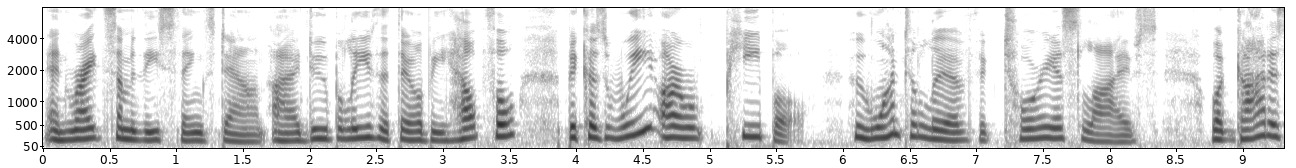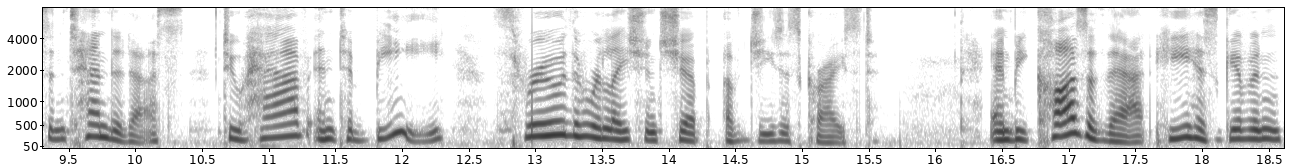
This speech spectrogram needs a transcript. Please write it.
and write some of these things down. I do believe that they will be helpful because we are people who want to live victorious lives, what God has intended us to have and to be through the relationship of Jesus Christ. And because of that, He has given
